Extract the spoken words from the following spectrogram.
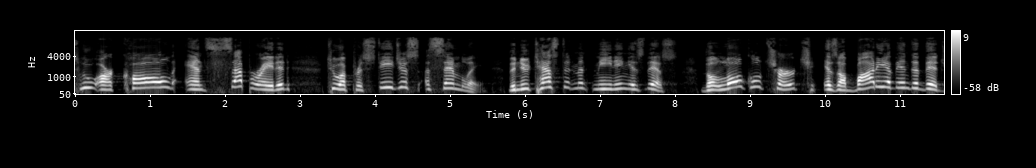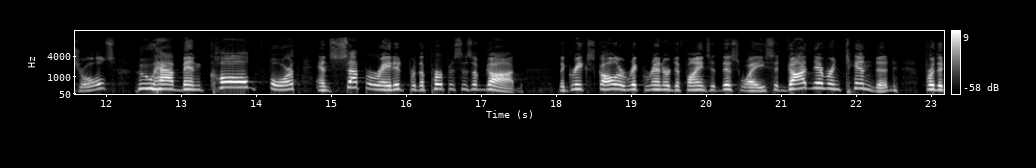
who are called and separated to a prestigious assembly. The New Testament meaning is this the local church is a body of individuals who have been called forth and separated for the purposes of God. The Greek scholar Rick Renner defines it this way. He said, God never intended for the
